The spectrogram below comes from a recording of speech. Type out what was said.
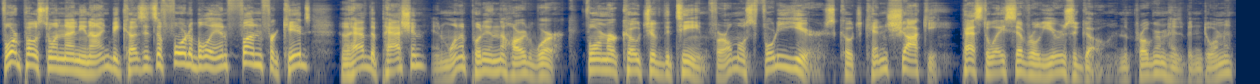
for Post 199 because it's affordable and fun for kids who have the passion and want to put in the hard work. Former coach of the team for almost 40 years, Coach Ken Shockey, passed away several years ago, and the program has been dormant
